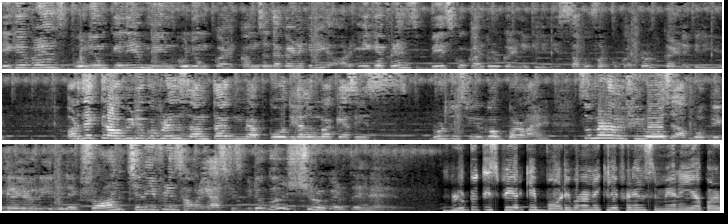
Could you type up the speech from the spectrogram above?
एक है फ्रेंड्स वॉल्यूम के लिए मेन वॉल्यूम कम ज़्यादा करने के लिए, और एक है फ्रेंड्स बेस को कंट्रोल करने के लिए, इस सबको कंट्रोल करने के लिए। और देखते रहो वीडियो को फ्रेंड्स अंत तक मैं आपको दिखा दूँगा कैसे इस ब्लूटूथ को बढ़ना है सो so, मेरा फिरोज आप लोग देख रहे हो रियल इलेक्ट्रॉन चलिए फ्रेंड्स हमारे आज की इस वीडियो को शुरू करते हैं। ब्लूटूथ स्पीकर की बॉडी बनाने के लिए फ्रेंड्स मैंने यहाँ पर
